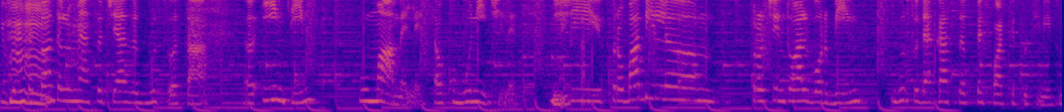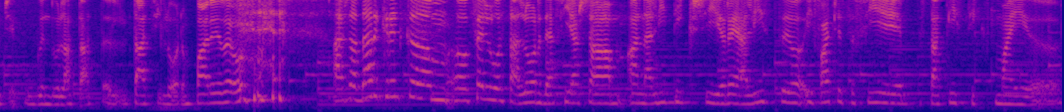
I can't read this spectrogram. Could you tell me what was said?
eu cred că toată lumea asociază gustul ăsta uh, intim cu mamele sau cu bunicile. Și probabil, uh, procentual vorbind, gustul de acasă pe foarte puțin îi duce cu gândul la tatăl, taților, îmi pare rău. Așadar, cred că uh, felul ăsta lor de a fi așa analitic și realist uh, îi face să fie statistic mai, uh,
